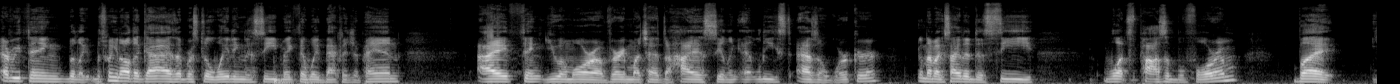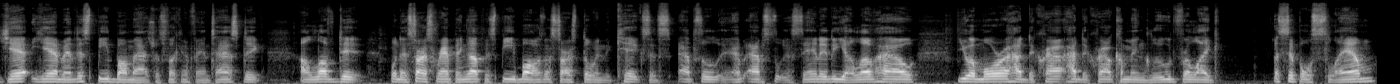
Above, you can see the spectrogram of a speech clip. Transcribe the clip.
everything. But like between all the guys that we're still waiting to see make their way back to Japan, I think Uemura very much has the highest ceiling, at least as a worker, and I'm excited to see what's possible for him. But yeah, yeah, man, this speedball match was fucking fantastic. I loved it when it starts ramping up and speedballs and starts throwing the kicks. It's absolutely absolute insanity. I love how Uemura had the crowd had the crowd come in glued for like a simple slam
